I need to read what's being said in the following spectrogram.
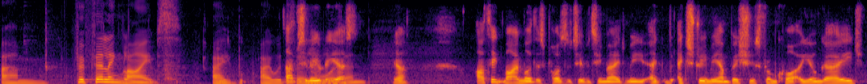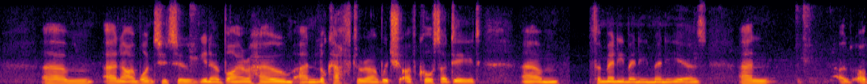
um, fulfilling lives? I I would absolutely say yes, than... yeah. I think my mother's positivity made me extremely ambitious from quite a young age. Um, and I wanted to, you know, buy her a home and look after her, which of course I did um, for many, many, many years. And I,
